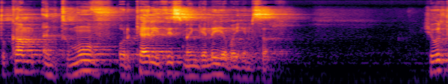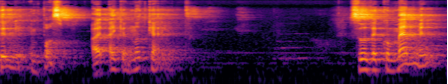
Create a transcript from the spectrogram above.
to come and to move or carry this mangalia by himself. He will tell me, impossible. I, I cannot carry it. So the commandment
